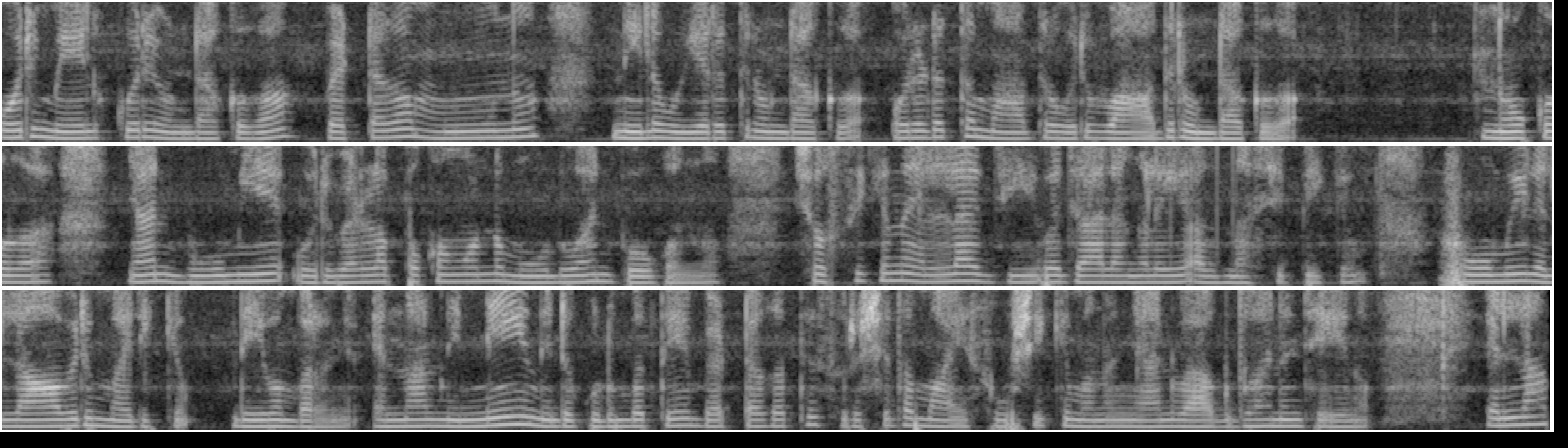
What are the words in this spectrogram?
ഒരു മേൽക്കൂര ഉണ്ടാക്കുക പെട്ടകം മൂന്ന് നില ഉയരത്തിലുണ്ടാക്കുക ഒരിടത്ത് മാത്രം ഒരു വാതിൽ ഉണ്ടാക്കുക. നോക്കുക ഞാൻ ഭൂമിയെ ഒരു വെള്ളപ്പൊക്കം കൊണ്ട് മൂടുവാൻ പോകുന്നു. ശ്വസിക്കുന്ന എല്ലാ ജീവജാലങ്ങളെയും അത് നശിപ്പിക്കും. ഭൂമിയിൽ എല്ലാവരും മരിക്കും. ദൈവം പറഞ്ഞു എന്നാൽ നിന്നെയും നിന്റെ കുടുംബത്തെയും പെട്ടകത്തെ സുരക്ഷിതമായി സൂക്ഷിക്കുമെന്ന് ഞാൻ വാഗ്ദാനം ചെയ്യുന്നു. എല്ലാ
